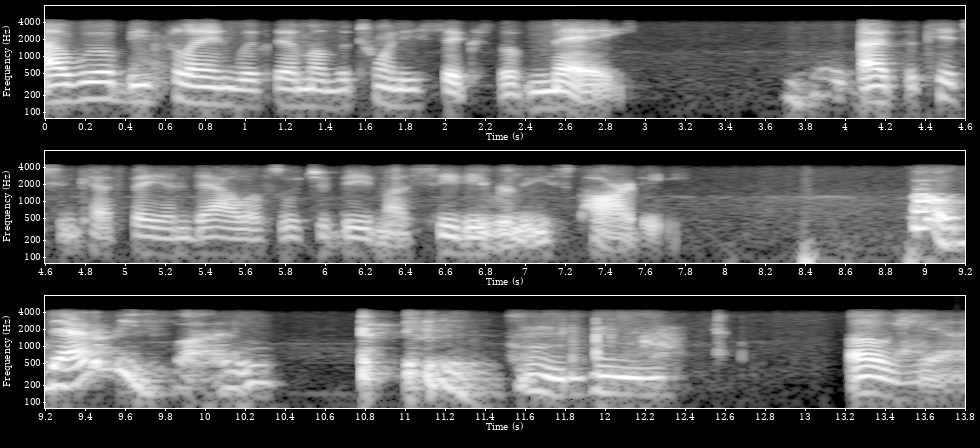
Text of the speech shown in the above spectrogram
I will be playing with them on the 26th of May at the Kitchen Cafe in Dallas, which would be my CD release party. Oh, that'll be fun. Mhm. Oh yeah.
